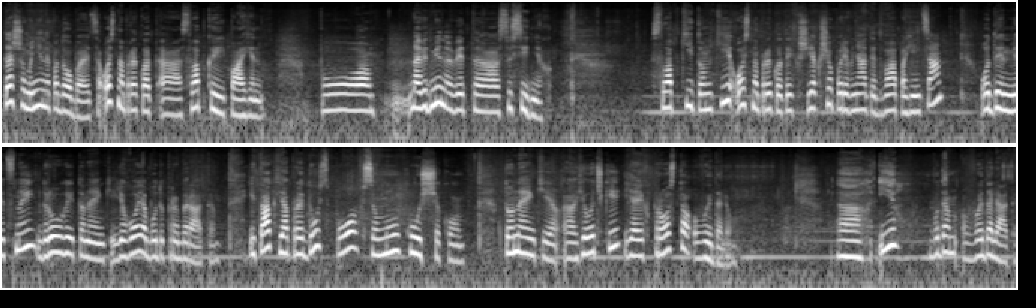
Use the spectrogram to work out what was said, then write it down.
те, що мені не подобається. Ось, наприклад, е, слабкий пагін, по, на відміну від е, сусідніх. Слабкі, тонкі. Ось, наприклад, якщо- порівняти два пагінця, один міцний, другий тоненький. Його я буду прибирати. І так я пройдусь по всьому кущику. Тоненькі е, гілочки, я їх просто видалю. І будемо видаляти.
